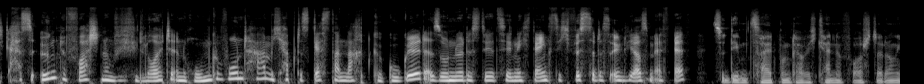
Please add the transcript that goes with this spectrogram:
Hast du irgendeine Vorstellung, wie viele Leute in Rom gewohnt haben? Ich habe das gestern Nacht gegoogelt, also nur, dass du jetzt hier nicht denkst, ich wüsste das irgendwie aus dem FF. Zu dem Zeitpunkt habe ich keine Vorstellung,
